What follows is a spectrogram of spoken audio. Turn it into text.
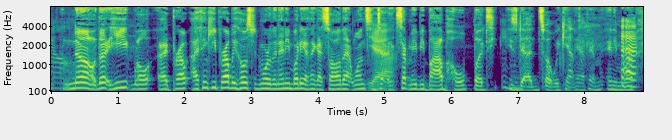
I. No, the, he. Well, I pro- I think he probably hosted more than anybody. I think I saw that once, Yeah. until- except maybe Bob Hope, but Mm-hmm. he's dead, so we can't have him anymore.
